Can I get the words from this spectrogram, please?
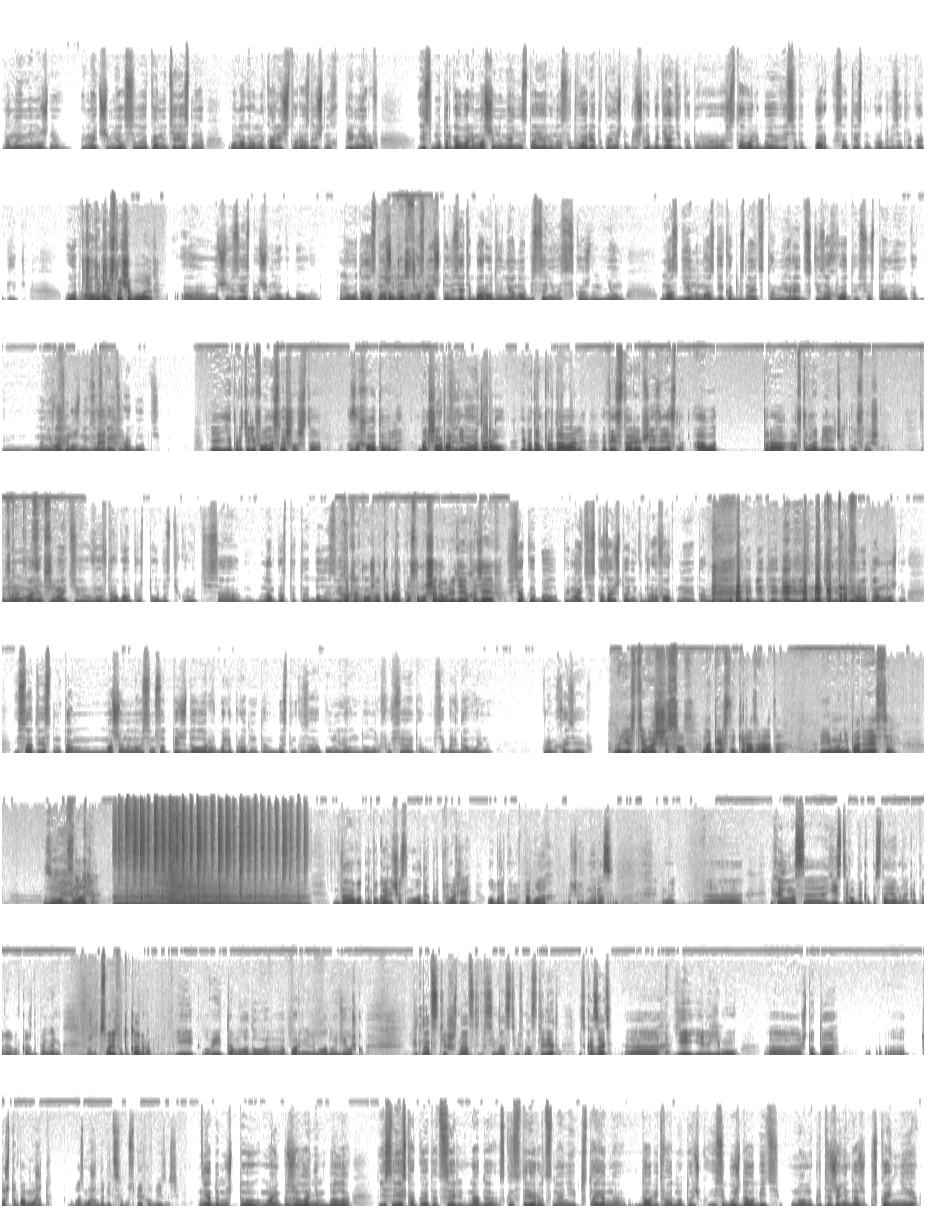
А мы им не нужны. Понимаете, в чем дело? Силовикам интересно вон огромное количество различных примеров. Если бы мы торговали машинами, они стояли у нас во дворе, то, конечно, пришли бы дяди, которые арестовали бы весь этот парк, соответственно, продали за 3 копейки. Вот. Что, а такие нас... случаи бывают? А, очень известно, очень много было. Ну вот, а основа что, основа, что взять оборудование, оно обесценивается с каждым днем. Мозги, ну мозги, как бы, знаете, там и рейдерские захваты и все остальное, как бы, ну невозможно их заставить работать. Я, я про телефоны слышал, что захватывали большие партии, партии да. Моторол, и потом продавали. Эта история вообще известна. А вот про автомобили что-то не слышал. Ну, Олег, совсем... понимаете, вы в другой просто области крутитесь, а нам просто это было известно. Как так можно отобрать просто машины у людей, у хозяев? Всякое было, понимаете, сказали, что они контрафактные, там, перебитые, перевезены через левую таможню. И, соответственно, там машины на 800 тысяч долларов были проданы там быстренько за полмиллиона долларов, и все, и там все были довольны, кроме хозяев. Но есть и высший суд на перстнике разврата, и ему не подвестен звон злата. Да, вот напугали сейчас молодых предпринимателей оборотнями в погонах в очередной раз. Мы. А, Михаил, у нас э, есть рубрика постоянная, которая в каждой программе. Нужно посмотреть в эту камеру и увидеть там молодого э, парня или молодую девушку 15, 16, 17, 18 лет и сказать э, ей или ему э, что-то, э, то, что поможет, возможно, добиться успеха в бизнесе. Я думаю, что моим пожеланием было если есть какая-то цель, надо сконцентрироваться на ней, постоянно долбить в одну точку. Если будешь долбить, ну, на протяжении даже, пускай не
